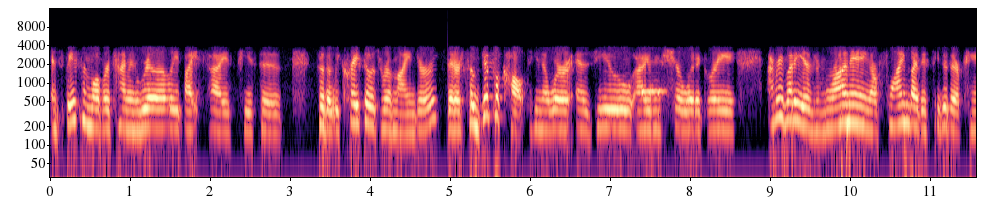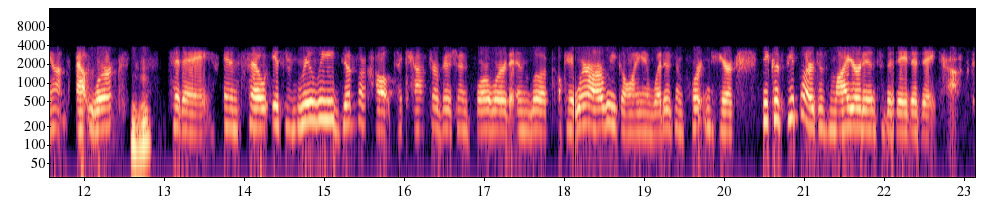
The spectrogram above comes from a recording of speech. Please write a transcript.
and space them over time in really bite-sized pieces so that we create those reminders that are so difficult. You know, where as you, I'm sure would agree, everybody is running or flying by the seat of their pants at work. Mm-hmm. Today. And so it's really difficult to cast our vision forward and look, okay, where are we going and what is important here? Because people are just mired into the day to day task.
